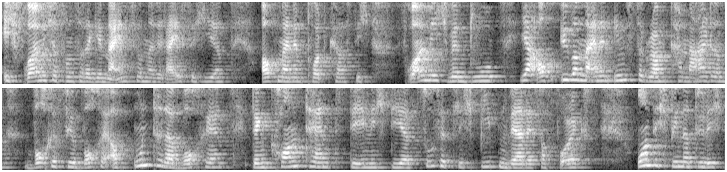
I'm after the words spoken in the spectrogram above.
Ich freue mich auf unsere gemeinsame Reise hier auf meinem Podcast. Ich freue mich, wenn du ja auch über meinen Instagram-Kanal dann Woche für Woche, auch unter der Woche, den Content, den ich dir zusätzlich bieten werde, verfolgst. Und ich bin natürlich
